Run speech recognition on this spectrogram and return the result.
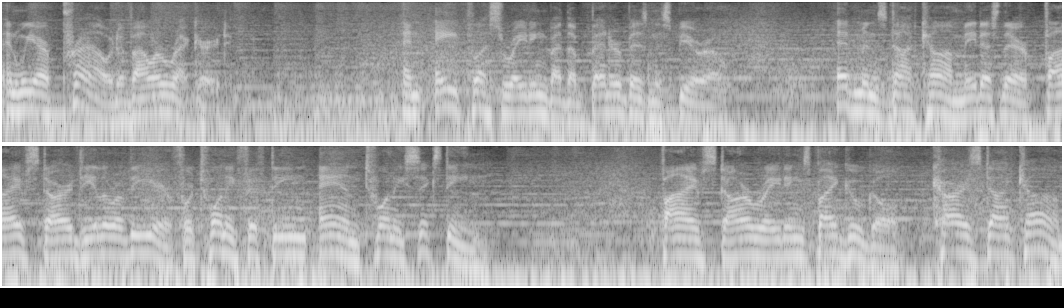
and we are proud of our record. An A-plus rating by the Better Business Bureau Edmunds.com made us their five star dealer of the year for 2015 and 2016. Five star ratings by Google, Cars.com,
